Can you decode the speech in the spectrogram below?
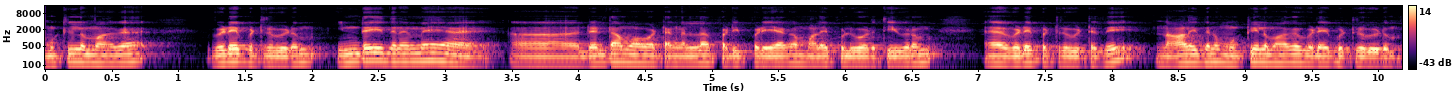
முற்றிலுமாக விடை பெற்றுவிடும் இன்றைய தினமே டெல்டா மாவட்டங்களில் படிப்படியாக மழைப்பொழிவோட தீவிரம் விடை பெற்றுவிட்டது நாளை தினம் முற்றிலுமாக விடை பெற்றுவிடும்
